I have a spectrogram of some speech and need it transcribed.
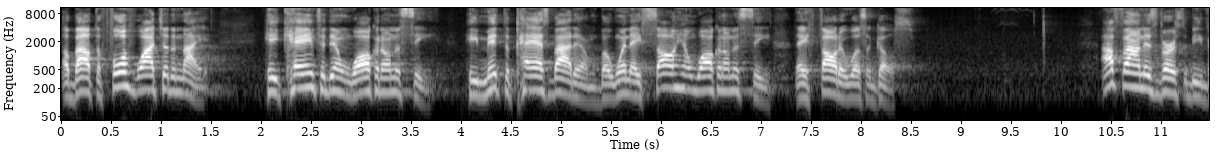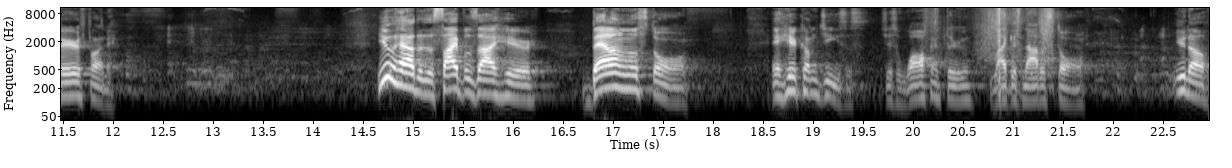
About the fourth watch of the night, he came to them walking on the sea. He meant to pass by them, but when they saw him walking on the sea, they thought it was a ghost. I found this verse to be very funny. You have the disciples out here battling a storm, and here comes Jesus just walking through like it's not a storm. You know,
